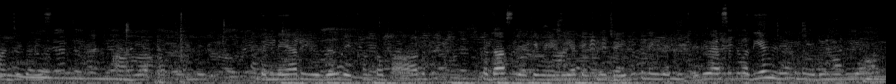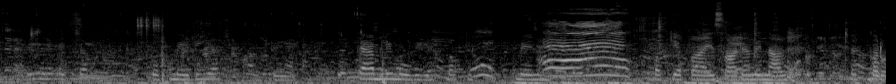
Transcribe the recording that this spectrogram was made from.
ਹਾਂਜੀ ਗਾਇਸ ਆ ਗਏ ਆਪਾਂ ਦਿੰਨੇ ਆ ਰਿਵਿਊ ਦੇਖਣ ਤੋਂ ਬਾਅਦ ਤੇ ਦੱਸਦੇ ਆ ਕਿਵੇਂ ਦੀ ਆ ਦੇਖਣੀ ਚਾਹੀਦੀ ਕਿ ਨਹੀਂ ਦੇਖਣੀ ਚਾਹੀਦੀ। ਵੈਸੇ ਤਾਂ ਵਧੀਆ ਹੁੰਦੀ ਆ ਕਮੇਡੀ ਮੂਵੀ ਆ, ਸਾਰੇ ਜਣੇ ਵੇਖਦਾ ਸੋ ਕਮੇਡੀ ਆ ਤੇ ਫੈਮਿਲੀ ਮੂਵੀ ਆ ਬਾਕੀ ਮੇਨ ਬਾਕੀ ਆਪਾਂ ਆਏ ਸਾਰਿਆਂ ਦੇ ਨਾਲ ਚੈੱਕ ਕਰੋ।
